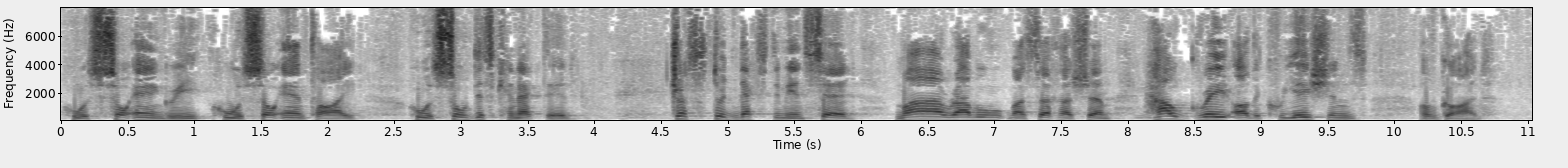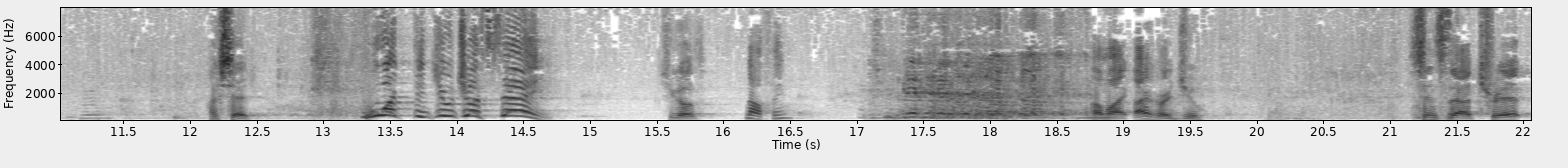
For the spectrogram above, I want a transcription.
who was so angry, who was so anti, who was so disconnected, just stood next to me and said, Ma Rabu Masech Hashem, how great are the creations of God. I said, what did you just say? She goes, nothing. I'm like, I heard you. Since that trip,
